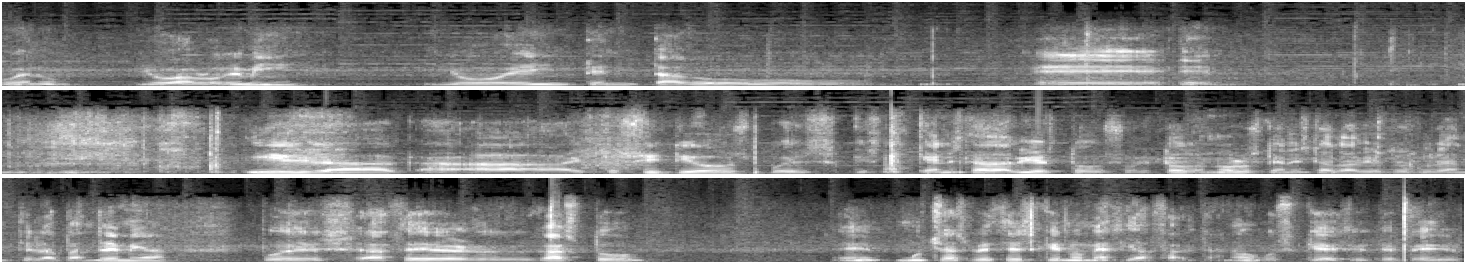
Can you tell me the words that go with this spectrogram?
Bueno, yo hablo de mí, yo he intentado eh, eh, ir a, estos sitios pues que, han estado abiertos sobre todo no los que han estado abiertos durante la pandemia pues hacer gasto ¿eh? muchas veces que no me hacía falta no pues que decirte pedir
